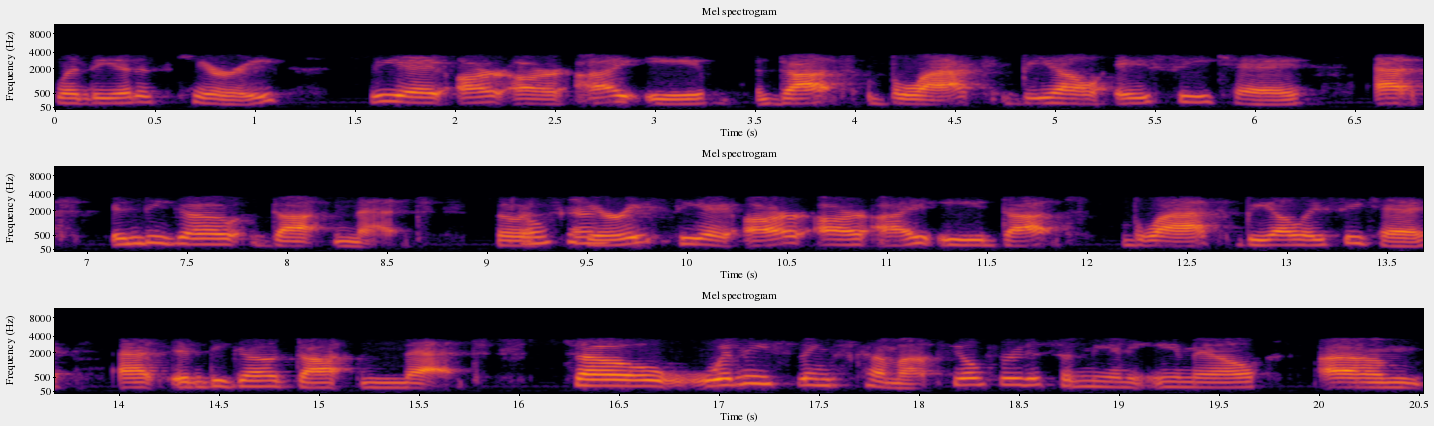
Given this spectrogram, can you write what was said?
Wendy. It is Carrie, C A R R I E dot black, B L A C K, at indigo dot net. So it's Okay. Carrie, C A R R I E dot black, B L A C K, at indigo dot net. So when these things come up, feel free to send me an email. Um,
